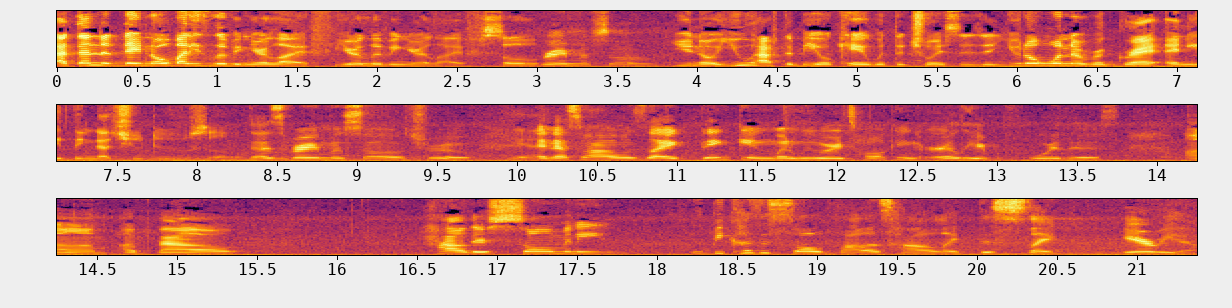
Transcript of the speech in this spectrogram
at the end of the day nobody's living your life you're living your life so very much so. you know you have to be okay with the choices and you don't want to regret anything that you do so That's very much so true. yeah And that's why I was like thinking when we were talking earlier before this um, about how there's so many because it's so volatile, like this like area.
